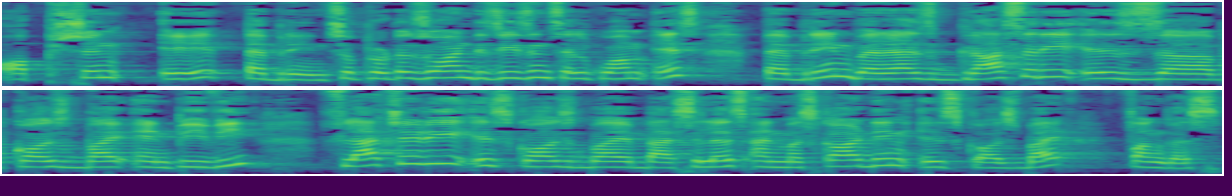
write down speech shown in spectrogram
option A, pebrine. So protozoan disease in silkworm is pebrine, whereas grasserie is uh, caused by NPV, flacherie is caused by bacillus and muscardine is caused by fungus.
